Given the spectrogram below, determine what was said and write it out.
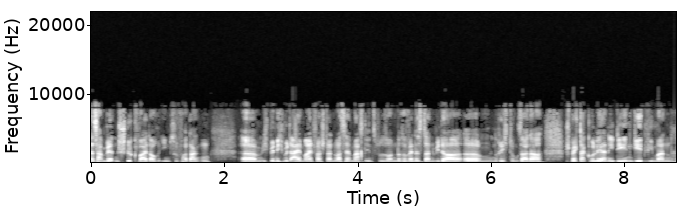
das haben wir ein Stück weit auch ihm zu verdanken. Ähm, ich bin nicht mit allem einverstanden, was er macht, insbesondere wenn es dann wieder ähm, in Richtung seiner spektakulären Ideen geht, wie man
